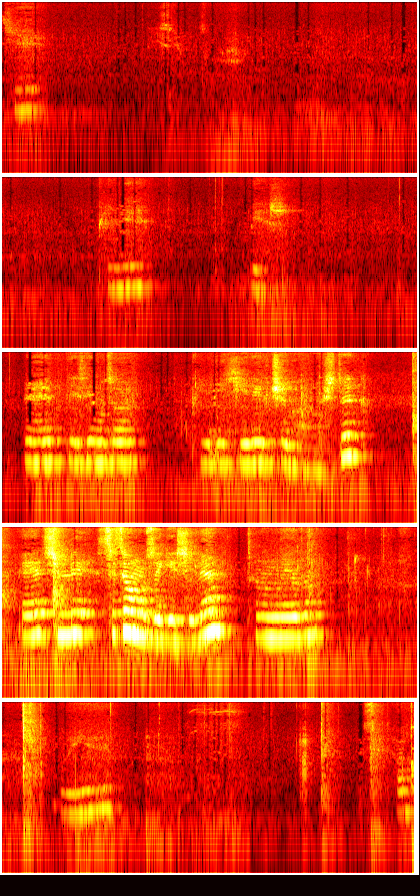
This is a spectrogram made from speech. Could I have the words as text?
İki DC motor. Pini 1. Evet DC motor pini 2 ile 3'e bağlamıştık. Evet şimdi setup'ımıza geçelim. Tanımlayalım. Burayı setup.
